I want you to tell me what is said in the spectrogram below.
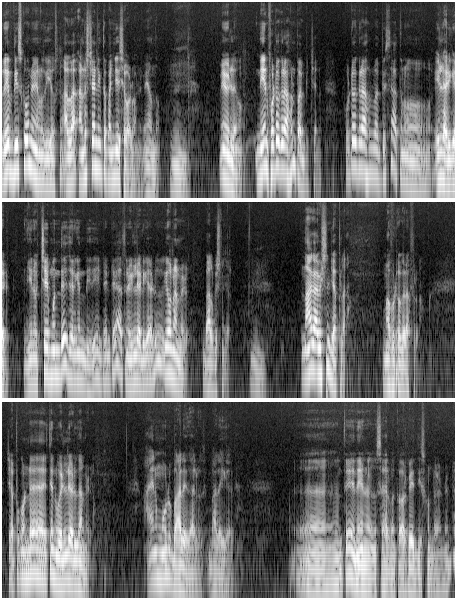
రేపు తీసుకో నేను తీసుకుని అలా అండర్స్టాండింగ్తో పనిచేసేవాళ్ళం అండి మ్మ్. మేము. వెళ్ళాము. నేను ఫోటోగ్రాఫర్ని పంపించాను. ఫోటోగ్రాఫర్ని పంపిస్తే అతను వెళ్ళి అడిగాడు. నేను వచ్చే ముందే జరిగింది ఇది. ఏంటంటే అతను వెళ్ళి అడిగాడు ఏమనన్నాడు బాలకృష్ణ గారు. నాకు ఆ విషయం చెప్పలా మా ఫోటోగ్రాఫర్ చెప్పకుండా అయితే నువ్వు వెళ్ళి అడుగు అన్నాడు. ఆయన మూడు బాగాలేదు ఆ రోజు బాలయ్య గారు. అంతే నేను సార్ మా కవర్ పేజ్ తీసుకుంటాను అంటే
